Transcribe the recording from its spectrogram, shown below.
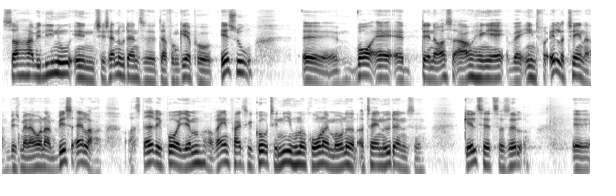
så har vi lige nu en sergeantuddannelse, der fungerer på SU, øh, hvor at den også er afhængig af, hvad ens forældre tjener, hvis man er under en vis alder, og stadigvæk bor hjemme, og rent faktisk kan gå til 900 kroner i måneden og tage en uddannelse, gældsætte sig selv. Øh,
